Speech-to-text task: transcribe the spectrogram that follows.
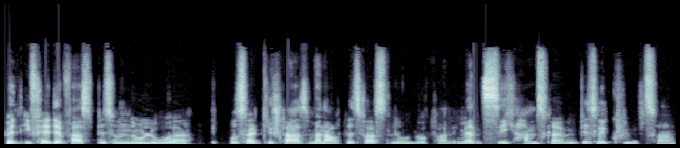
Weil die fährt ja fast bis um 0 Uhr. Muss halt die Straßenbahn auch bis fast 0 Uhr fahren. Ich meine, sie haben es, glaube ich, ein bisschen kürzer.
